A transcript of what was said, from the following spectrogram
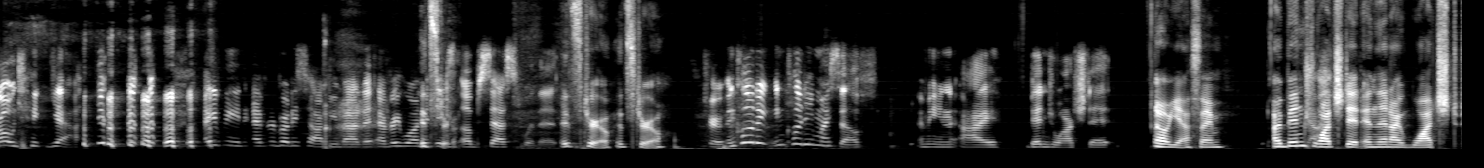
Oh yeah. I mean, everybody's talking about it. Everyone It's is true. obsessed with it. it's true. It's true. True, including including myself. I mean, I binge watched it. Oh yeah, same. I binge Yeah. watched it and then I watched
